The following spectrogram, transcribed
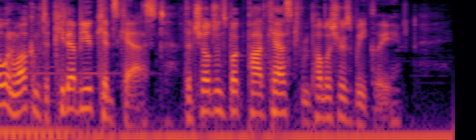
Hello and welcome to PW Kidscast, the children's book podcast from Publishers Weekly.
